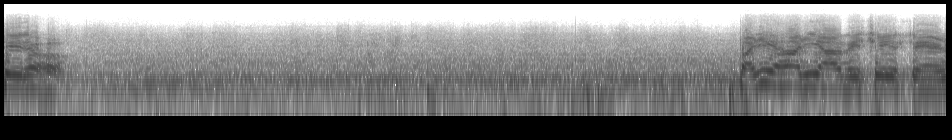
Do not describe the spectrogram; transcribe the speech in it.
तेरह। परिहारिया विशेषेण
